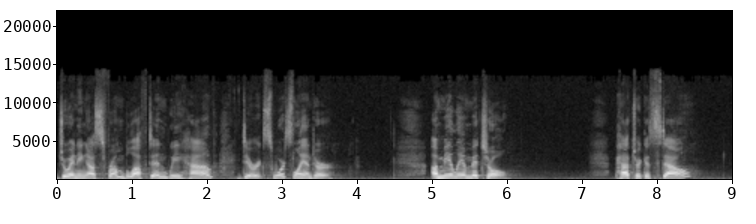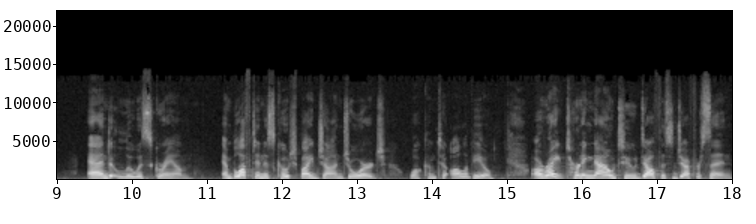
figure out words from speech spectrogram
Joining us from Bluffton, we have Derek Swartzlander, Amelia Mitchell, Patrick Estelle, and Lewis Graham. And Bluffton is coached by John George. Welcome to all of you. All right, turning now to Delphos Jefferson.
